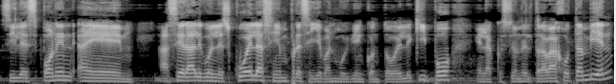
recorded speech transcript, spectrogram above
Si les ponen eh, a hacer algo en la escuela, siempre se llevan muy bien con todo el equipo, en la cuestión del trabajo también.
